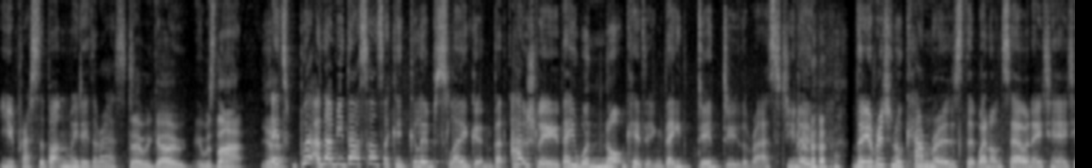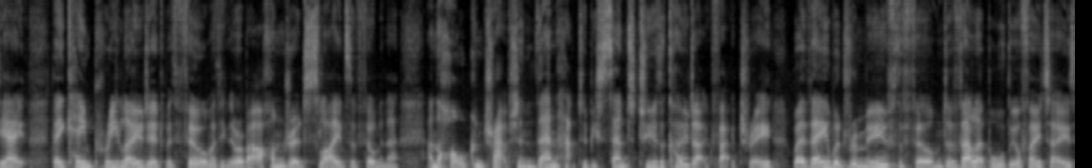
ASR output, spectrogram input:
You press the button, we do the rest. There we go. It was that. Yeah. It's and I mean that sounds like a glib slogan, but actually they were not kidding. They did do the rest. You know, the original cameras that went on sale in 1888, they came preloaded with film. I think there were about 100 slides of film in there. And the whole contraption then had to be sent to the Kodak factory where they would remove the film, develop all your photos,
